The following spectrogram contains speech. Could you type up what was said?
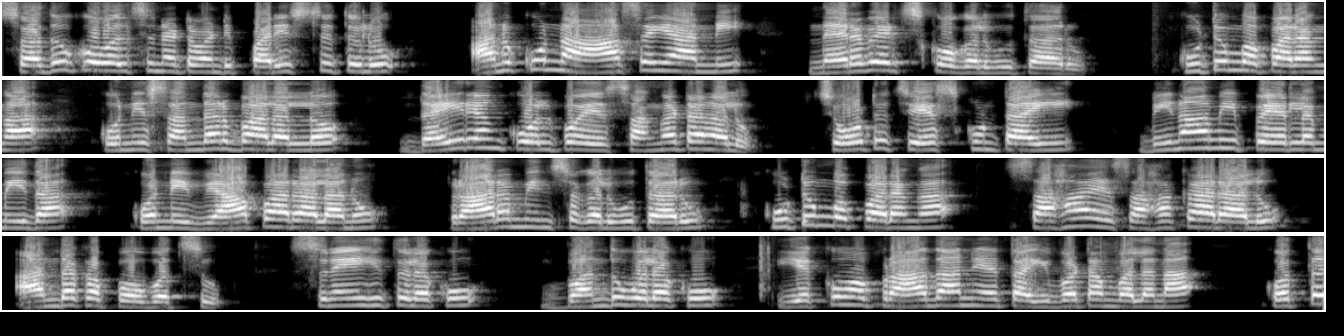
చదువుకోవలసినటువంటి పరిస్థితులు అనుకున్న ఆశయాన్ని నెరవేర్చుకోగలుగుతారు. కుటుంబ పరంగా కొన్ని సందర్భాలలో ధైర్యం కోల్పోయే సంఘటనలు చోటు చేసుకుంటాయి. బినామీ పేర్ల మీద కొన్ని వ్యాపారాలను ప్రారంభించగలుగుతారు. కుటుంబ పరంగా సహాయ సహకారాలు అందకపోవచ్చు. స్నేహితులకు బంధువులకు ఎక్కువ ప్రాధాన్యత ఇవ్వటం వలన కొత్త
